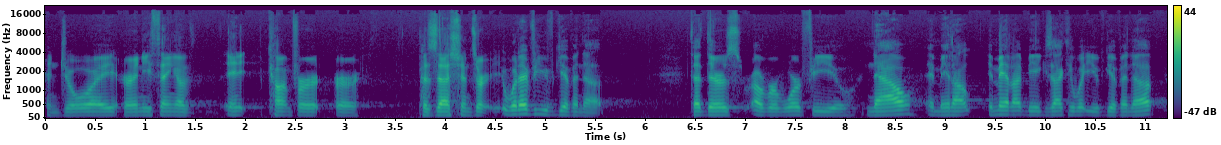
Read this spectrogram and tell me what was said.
and joy or anything of any comfort or possessions or whatever you've given up, that there's a reward for you now. It may not, it may not be exactly what you've given up,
